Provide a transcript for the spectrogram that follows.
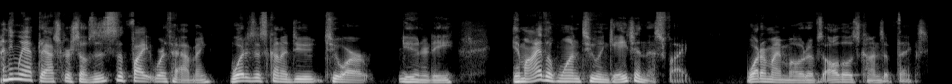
I think we have to ask ourselves is this a fight worth having? What is this going to do to our unity? Am i the one to engage in this fight what are my motives? All those kinds of things.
